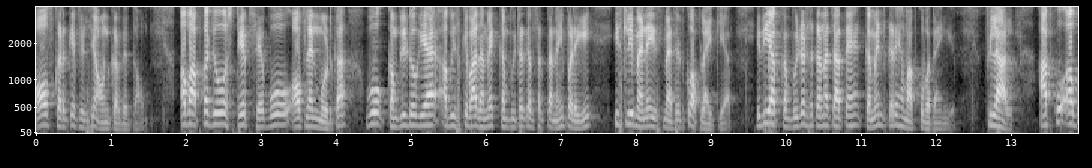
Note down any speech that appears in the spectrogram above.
ऑफ़ करके फिर से ऑन कर देता हूँ। अब आपका जो स्टेप्स है, वो ऑफलाइन मोड का, वो कंप्लीट हो गया है। अब इसके बाद हमें कंप्यूटर की आवश्यकता नहीं पड़ेगी, इसलिए मैंने इस मेथड को अप्लाई किया। यदि आप कंप्यूटर से करना चाहते हैं कमेंट करें, हम आपको बताएँगे। फ़िलहाल, आपको अब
